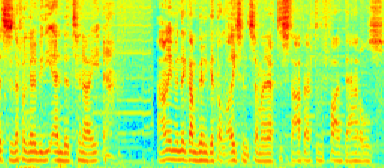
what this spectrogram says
This is definitely going to be the end of tonight. I don't even think I'm going to get the license. I might have to stop after the five battles.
